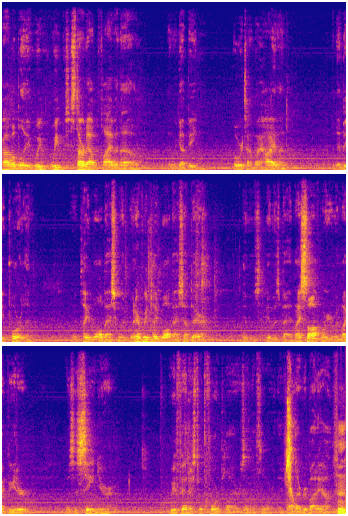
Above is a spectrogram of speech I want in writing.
probably we we started out five and zero, and we got beaten overtime by Highland, and then beat Portland. And we played Wabash. Whenever we played Wabash up there, was it was bad. My sophomore year, when Mike Veter was a senior, we finished with four players on the floor. They fouled everybody out. Hmm.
